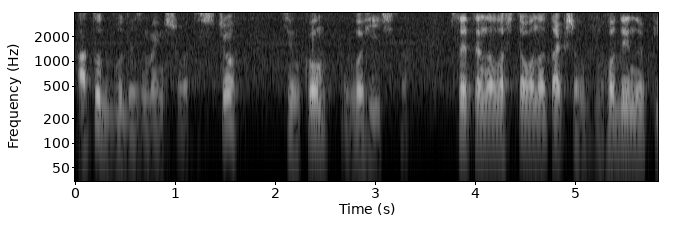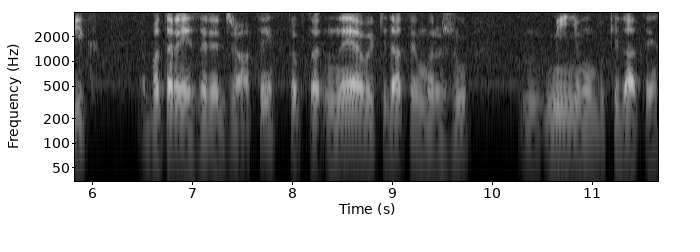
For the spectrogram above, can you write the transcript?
а тут буде зменшуватись, що цілком логічно. Все це налаштовано так, щоб в годину пік батареї заряджати, тобто не викидати в мережу, мінімум викидати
